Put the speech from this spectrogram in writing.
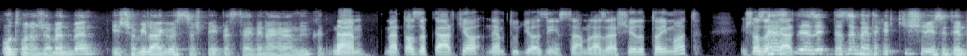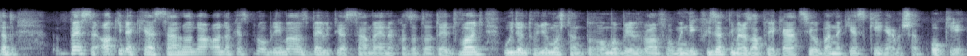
Ott van a zsebedben, és a világ összes PayPass terminálján működik. Nem, mert az a kártya nem tudja az én számlázási adataimat, És az de, a kár... de, ez, de az embereknek egy kis részét ér. Tehát persze, akinek kell számolni, annak ez probléma, az beüti a számlájának az adatait. Vagy úgy dönt, hogy ő mostantól mobilról fog mindig fizetni, mert az applikációban neki ez kényelmesebb. Oké. Okay.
